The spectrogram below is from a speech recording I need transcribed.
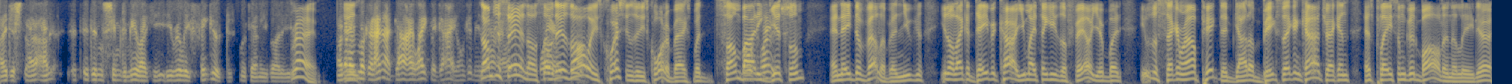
I just, I, I, it didn't seem to me like he, he really figured with anybody. Right. And, and look, I'm not, I like the guy. Don't get me. No, I'm just saying though. So there's too. always questions of these quarterbacks, but somebody gets them and they develop. And you, you know, like a David Carr, you might think he's a failure, but he was a second round pick that got a big second contract and has played some good ball in the league. There,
